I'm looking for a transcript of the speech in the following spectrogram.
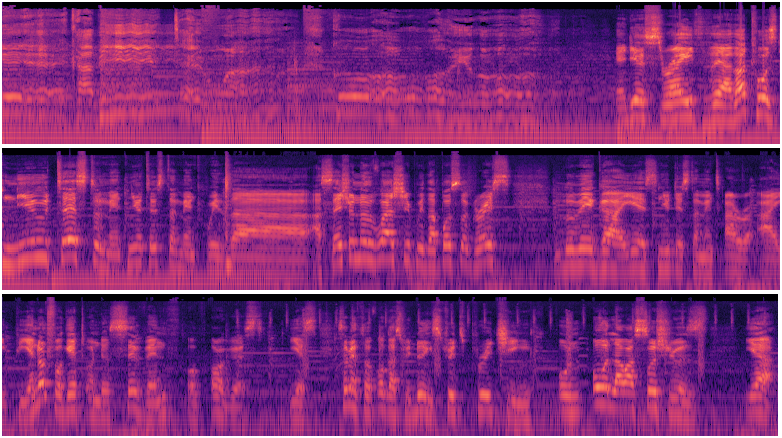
ye kabite wange oyo And yes, right there, that was New Testament. New Testament with uh, a session of worship with Apostle Grace Lubega. Yes, New Testament RIP. And don't forget on the 7th of August. Yes, 7th of August, we're doing street preaching on all our socials. Yeah.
